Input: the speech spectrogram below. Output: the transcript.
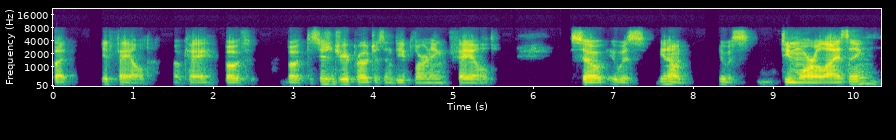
But it failed, okay? Both, both decision tree approaches and deep learning failed. So it was, you know, it was demoralizing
